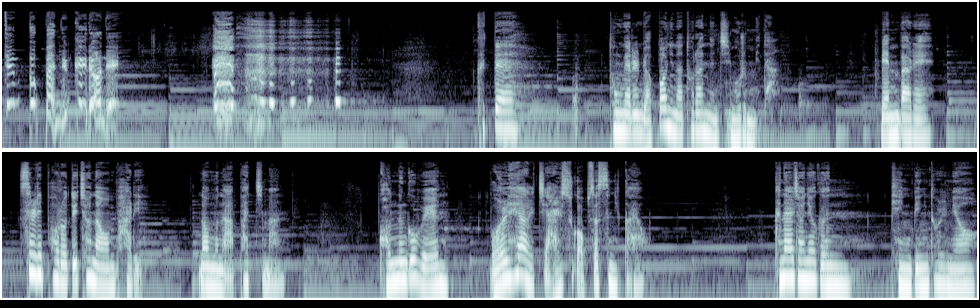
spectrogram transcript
듬뿍 받는 그런 애. 그때 동네를 몇 번이나 돌았는지 모릅니다. 맨발에 슬리퍼로 뛰쳐나온 발이 너무나 아팠지만 걷는 거 외엔 뭘 해야 할지 알 수가 없었으니까요. 그날 저녁은 빙빙 돌며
